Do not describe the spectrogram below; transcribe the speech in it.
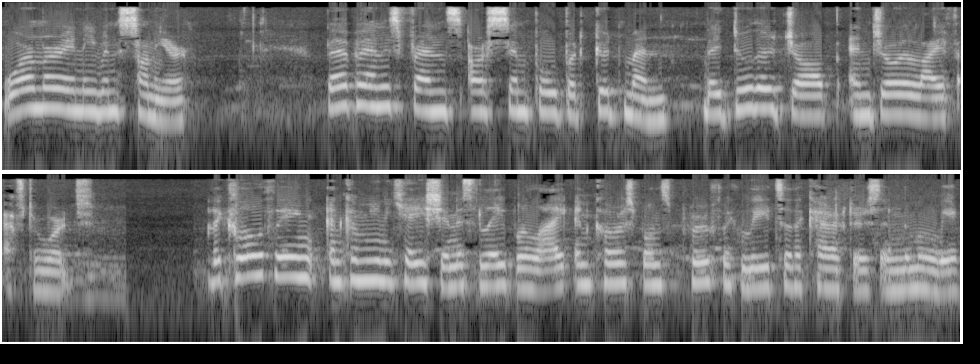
warmer and even sunnier. Bepi and his friends are simple but good men. They do their job, enjoy life afterwards. The clothing and communication is labor like and corresponds perfectly to the characters in the movie.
